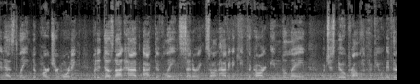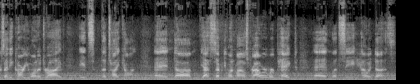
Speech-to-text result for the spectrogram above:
It has lane departure warning but it does not have active lane centering. So I'm having to keep the car in the lane which is no problem. If you if there's any car you want to drive it's the Taycan. And um, yeah 71 miles per hour we're pegged and let's see how it does.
